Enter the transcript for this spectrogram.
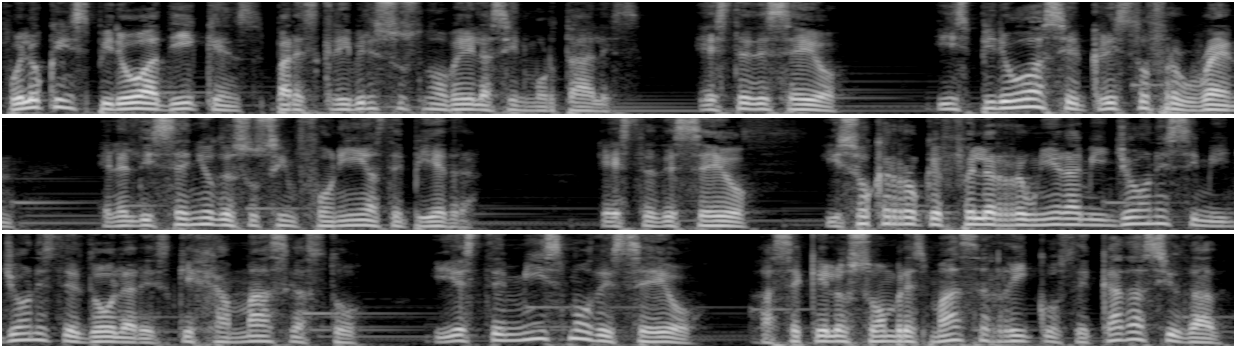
fue lo que inspiró a Dickens para escribir sus novelas inmortales. Este deseo inspiró a Sir Christopher Wren en el diseño de sus sinfonías de piedra. Este deseo hizo que Rockefeller reuniera millones y millones de dólares que jamás gastó. Y este mismo deseo hace que los hombres más ricos de cada ciudad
